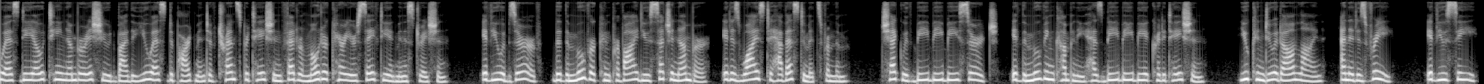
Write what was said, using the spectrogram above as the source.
US DOT number issued by the US Department of Transportation Federal Motor Carrier Safety Administration. If you observe that the mover can provide you such a number, it is wise to have estimates from them. Check with BBB Search if the moving company has BBB accreditation. You can do it online, and it is free. If you see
